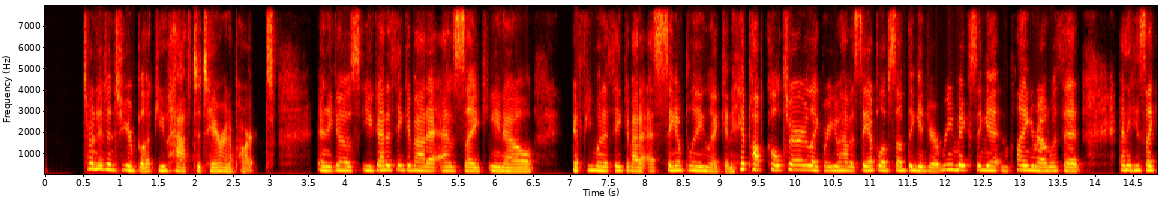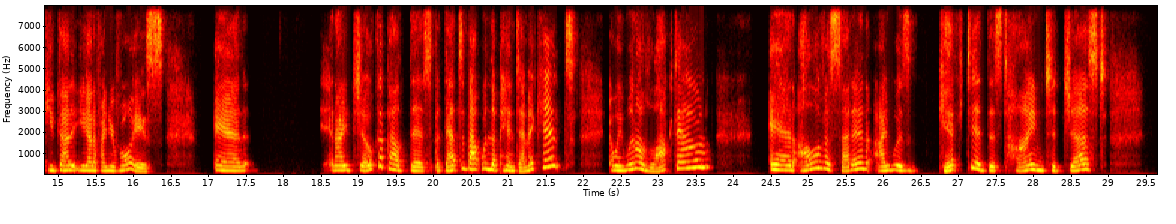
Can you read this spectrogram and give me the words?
turn it into your book, you have to tear it apart and he goes you got to think about it as like you know if you want to think about it as sampling like in hip hop culture like where you have a sample of something and you're remixing it and playing around with it. And he's like you got it you got to find your voice. And and I joke about this but that's about when the pandemic hit and we went on lockdown. And all of a sudden I was gifted this time to just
